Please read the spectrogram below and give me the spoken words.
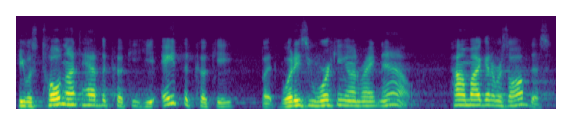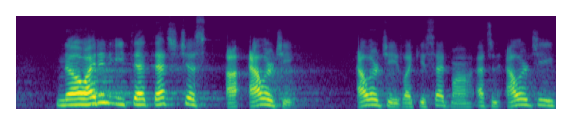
He was told not to have the cookie. He ate the cookie, but what is he working on right now? How am I going to resolve this? No, I didn't eat that. That's just uh, allergy. Allergy, like you said, Ma, that's an allergy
